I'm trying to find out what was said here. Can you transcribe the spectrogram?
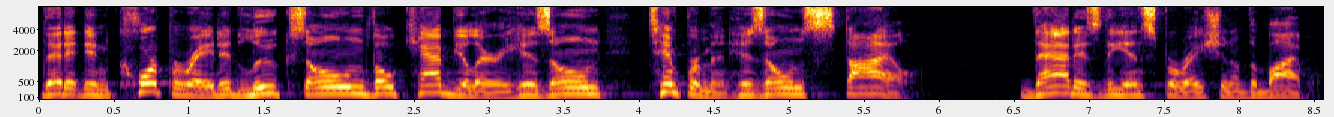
that it incorporated Luke's own vocabulary, his own temperament, his own style. That is the inspiration of the Bible.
